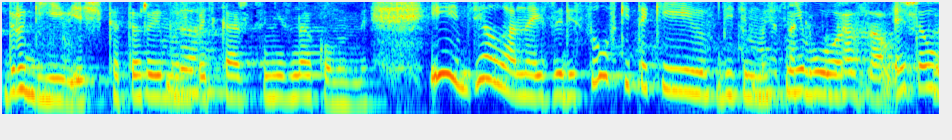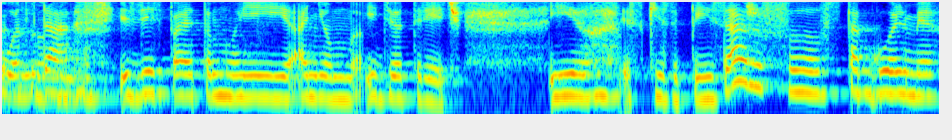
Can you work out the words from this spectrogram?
другие вещи, которые, может да. быть, кажутся незнакомыми. И делала она и зарисовки такие, видимо, Мне с него. это он, это да. Он, да. И здесь поэтому и о нем идет речь и эскизы пейзажев э, в Стокгольме,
